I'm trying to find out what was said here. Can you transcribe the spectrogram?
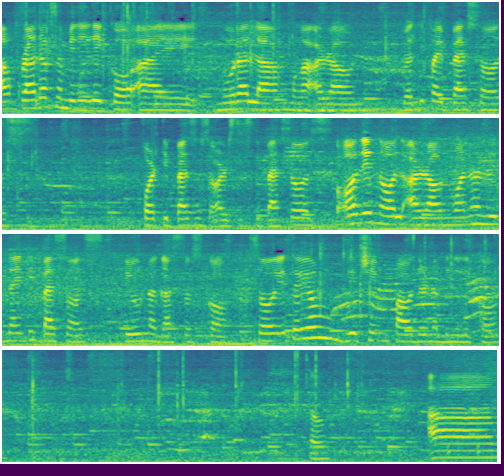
Ang products na binili ko ay mura lang, mga around 25 pesos. 40 pesos or 60 pesos. All in all, around 190 pesos yung nagastos ko. So, ito yung bleaching powder na binili ko. Ito. Um,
